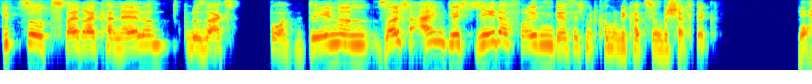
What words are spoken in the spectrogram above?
Gibt es so zwei, drei Kanäle, wo du sagst, boah, denen sollte eigentlich jeder folgen, der sich mit Kommunikation beschäftigt? Boah,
